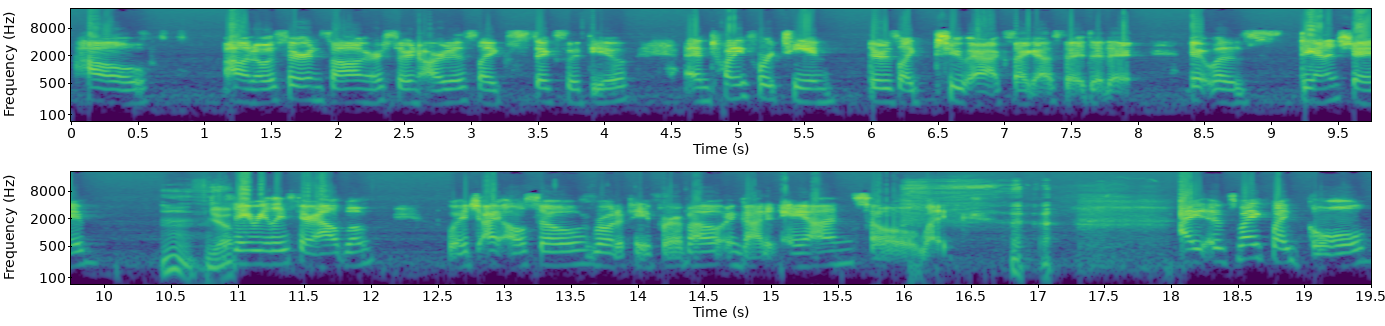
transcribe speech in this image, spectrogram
how I don't know, a certain song or a certain artist like sticks with you. And 2014, there's like two acts, I guess, that did it. It was Dan and Shay. Mm, yeah. They released their album, which I also wrote a paper about and got an A on. So like, I it's like my goal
